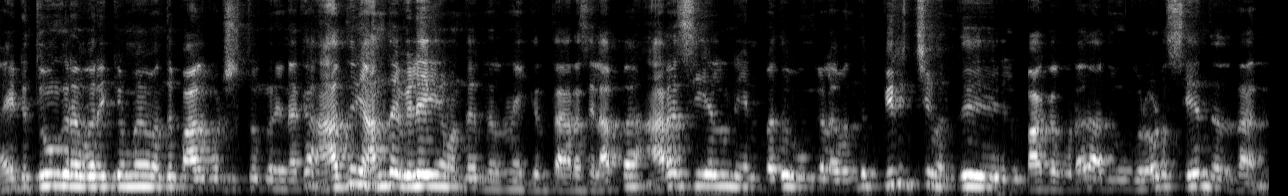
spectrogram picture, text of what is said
நைட்டு தூங்குற வரைக்குமே வந்து பால் குடிச்சு தூங்குறீங்கனாக்கா அது அந்த விலையும் வந்து நிர்ணயிக்கிறது அரசியல். அப்ப அரசியல் என்பது உங்களை வந்து பிரிச்சு வந்து பார்க்க கூடாது அது உங்களோட சேர்ந்தது தான் அது.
